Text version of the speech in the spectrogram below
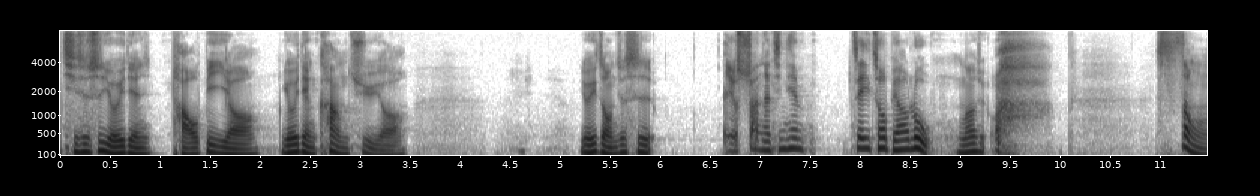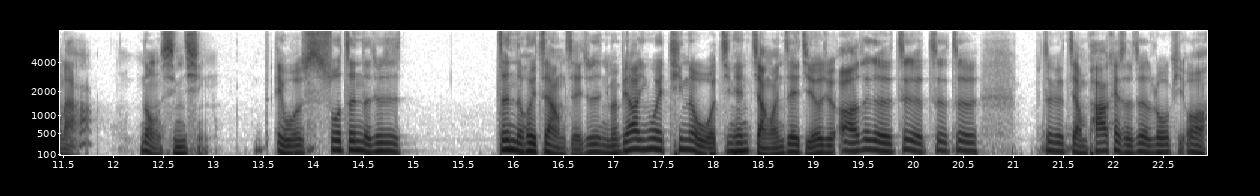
其实是有一点逃避哦，有一点抗拒哦，有一种就是，哎呦，算了，今天这一周不要录，然后就哇，送啦那种心情。哎，我说真的，就是。真的会这样子，就是你们不要因为听了我今天讲完这一集，就觉得啊，这个这个这这这个讲 podcast 的这个 Loki 哇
